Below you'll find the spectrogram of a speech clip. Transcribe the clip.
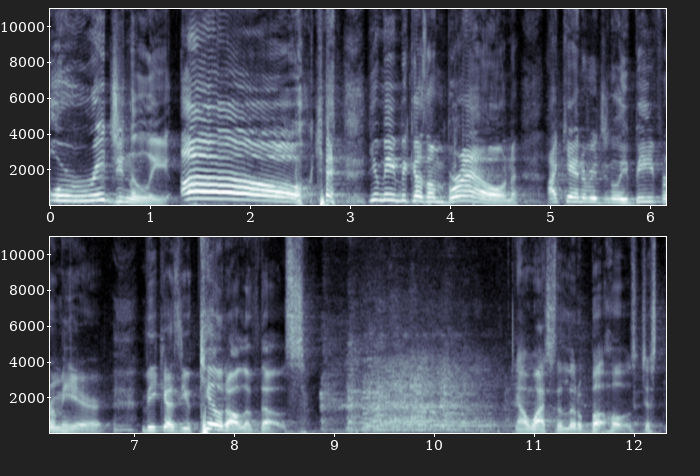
originally? Oh, okay. You mean because I'm brown, I can't originally be from here because you killed all of those. now watch the little buttholes just.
